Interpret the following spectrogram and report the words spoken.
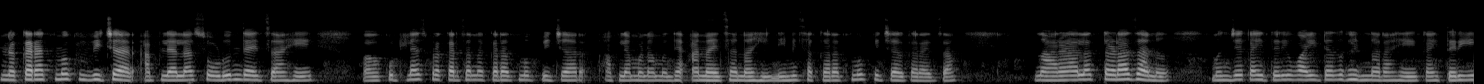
नकारात्मक विचार आपल्याला सोडून द्यायचा आहे. कुठल्याच प्रकारचा नकारात्मक विचार आपल्या मनामध्ये आणायचा नाही. नेहमी सकारात्मक विचार करायचा. नारळाला तडा जाणं म्हणजे काहीतरी वाईटच घडणार आहे. काहीतरी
